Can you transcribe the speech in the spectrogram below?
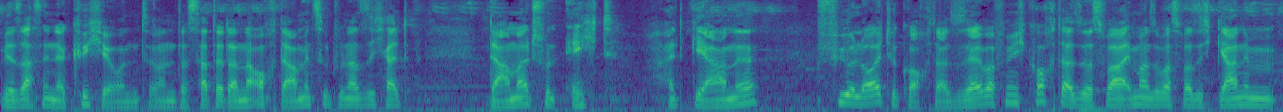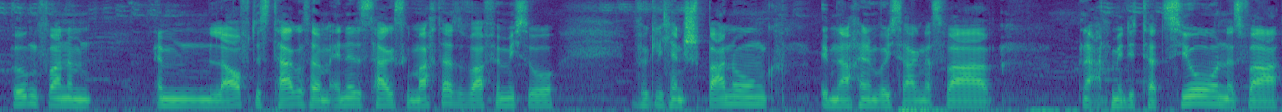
wir saßen in der Küche und, und das hatte dann auch damit zu tun, dass ich halt damals schon echt halt gerne für Leute kochte, also selber für mich kochte. Also das war immer sowas, was ich gerne im, irgendwann im, im Lauf des Tages oder am Ende des Tages gemacht habe. Das war für mich so wirklich Entspannung. Im Nachhinein würde ich sagen, das war eine Art Meditation. Es war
